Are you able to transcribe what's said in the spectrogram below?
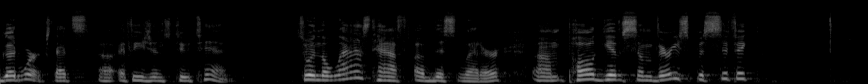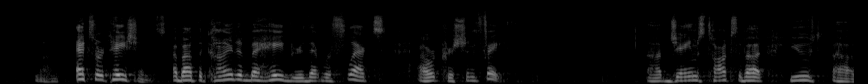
good works. That's uh, Ephesians 2.10. So in the last half of this letter, um, Paul gives some very specific um, exhortations about the kind of behavior that reflects our Christian faith. Uh, James talks about you uh,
